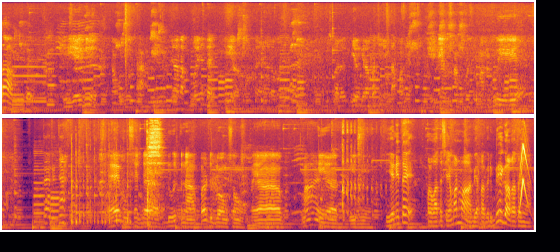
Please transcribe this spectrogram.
Tamu teh. Iya ini, kamu mau samping. Ini anak buahnya teh. Iya. Habis pada kira-kira apa sih yang tampaknya? Ini yang kamu buat rumah duit. Teh duitnya. Eh buset dah, duit kenapa diblongsong kayak mayat begini. Iya nih teh. Kalau kata si Eman mah biar kagak dibegal katanya.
